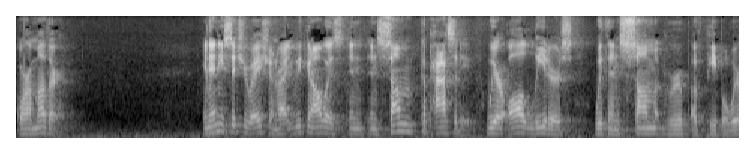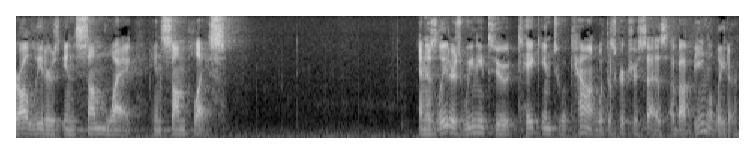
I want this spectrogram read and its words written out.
or a mother. In any situation, right, we can always, in, in some capacity, we are all leaders within some group of people. We're all leaders in some way, in some place. And as leaders, we need to take into account what the scripture says about being a leader.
